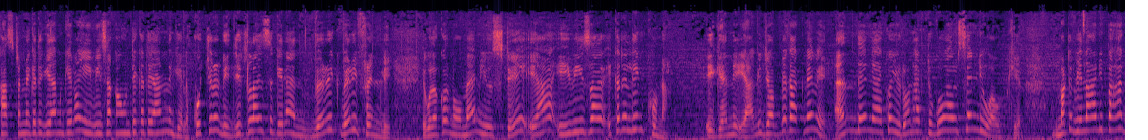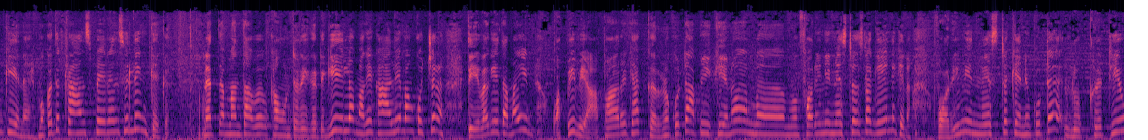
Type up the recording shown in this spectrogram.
කස්ටම එකට ගේම කියෙන ඒවිස කවන්් එකට යන්න කියලා. කොච්චර ඩිජිටලයිස කියෙන වෙරික් වෙරි ෆ්‍රෙන්ඩලි එගලක නොමෑම් යස්ටේ එයා ඒවීස එකට ලින්ක් වුණා. ඒගැන්න යාගේ ජොබ් එකක් නෙවේ ඇන්දෙන් යක යුරන් have to go I'll send you out කිය මට විනාඩි පහක් කියන මොකද ට්‍රන්ස්පේරන්සි ලිංක එක. නැත්තමන්තාව කවුන්ටරයකට ගේල්ලා මගේ කාලේ මං කොච්චන දේවගේ තමයි අපි ව්‍යාපාරකයක් කරනකොට අපි කියන ෆොරින් ඉන්වස්ටර්ස්ලා ගේන කෙන ෆොරින් ඉන්වස්ට කෙනෙකුට ලුක්‍රටව්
